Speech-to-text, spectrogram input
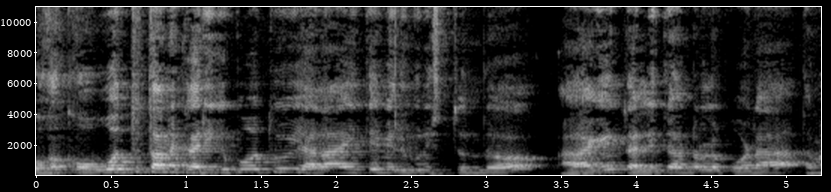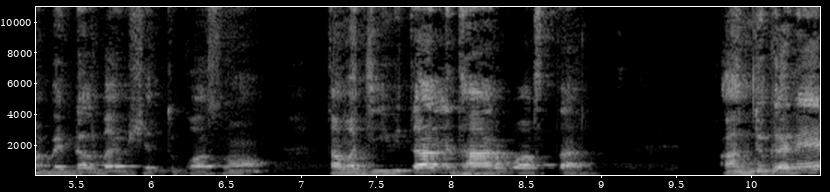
ఒక కొవ్వొత్తు తన కరిగిపోతూ ఎలా అయితే వెలుగునిస్తుందో అలాగే తల్లిదండ్రులు కూడా తమ బిడ్డల భవిష్యత్తు కోసం తమ జీవితాలను ధారపోస్తారు. అందుకనే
